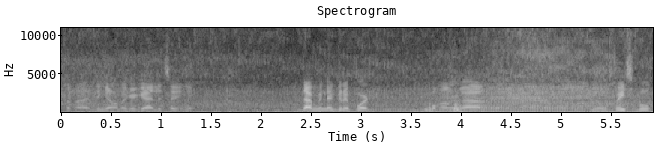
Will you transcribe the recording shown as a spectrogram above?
Saka hindi nga ako nagagalit sa inyo. Dami nag-report. Mukhang ah, yung Facebook,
